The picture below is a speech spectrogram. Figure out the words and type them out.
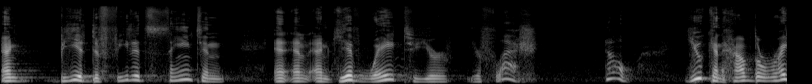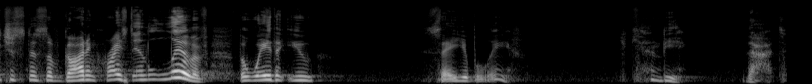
and be a defeated saint and, and, and, and give way to your, your flesh. No. You can have the righteousness of God in Christ and live the way that you say you believe. You can be that.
